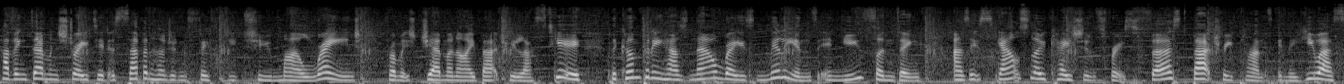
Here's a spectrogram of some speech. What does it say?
having demonstrated a 752 mile range from its Gemini battery last year. The company has now raised millions in new funding as it scouts locations for its first battery plant in the US,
